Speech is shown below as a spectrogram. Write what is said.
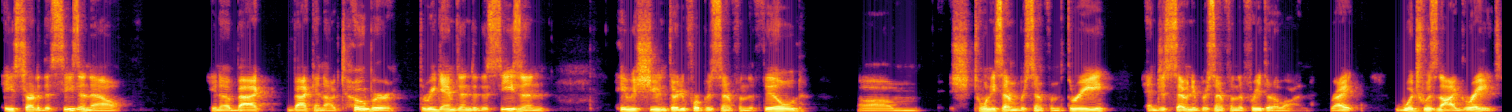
he started the season out you know back back in october three games into the season he was shooting 34% from the field um, 27% from three and just 70% from the free throw line right? Which was not great.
